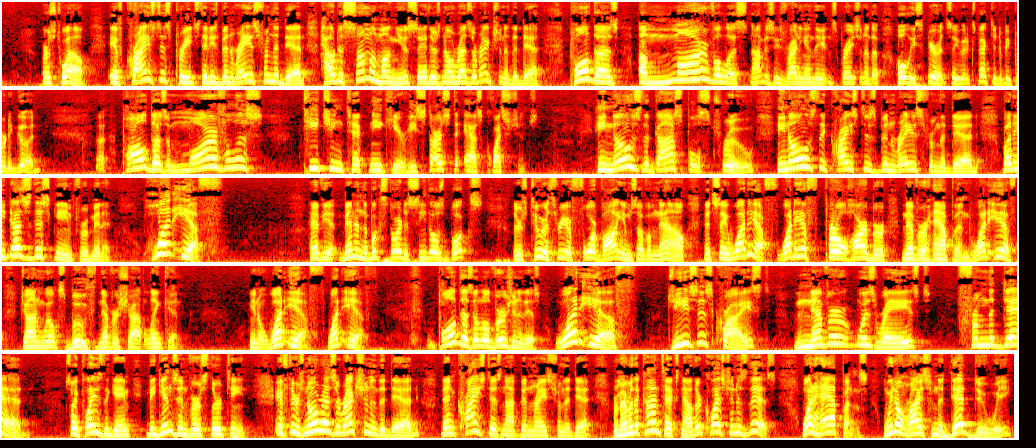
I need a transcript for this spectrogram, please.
Verse 12. If Christ is preached that he's been raised from the dead, how do some among you say there's no resurrection of the dead? Paul does a marvelous, obviously he's writing under the inspiration of the Holy Spirit, so you would expect it to be pretty good. Uh, Paul does a marvelous teaching technique here. He starts to ask questions. He knows the gospel's true. He knows that Christ has been raised from the dead, but he does this game for a minute. What if? Have you been in the bookstore to see those books? There's two or three or four volumes of them now that say, What if? What if Pearl Harbor never happened? What if John Wilkes Booth never shot Lincoln? You know, what if? What if? Paul does a little version of this. What if Jesus Christ never was raised from the dead? So he plays the game, begins in verse 13. If there's no resurrection of the dead, then Christ has not been raised from the dead. Remember the context now. Their question is this What happens? We don't rise from the dead, do we?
